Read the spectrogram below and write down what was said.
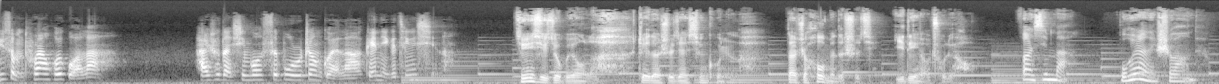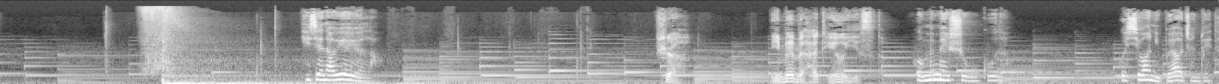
你怎么突然回国了？还说等新公司步入正轨了，给你个惊喜呢。惊喜就不用了，这段时间辛苦你了，但是后面的事情一定要处理好。放心吧，不会让你失望的。你见到月月了？是啊，你妹妹还挺有意思的。我妹妹是无辜的，我希望你不要针对她。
